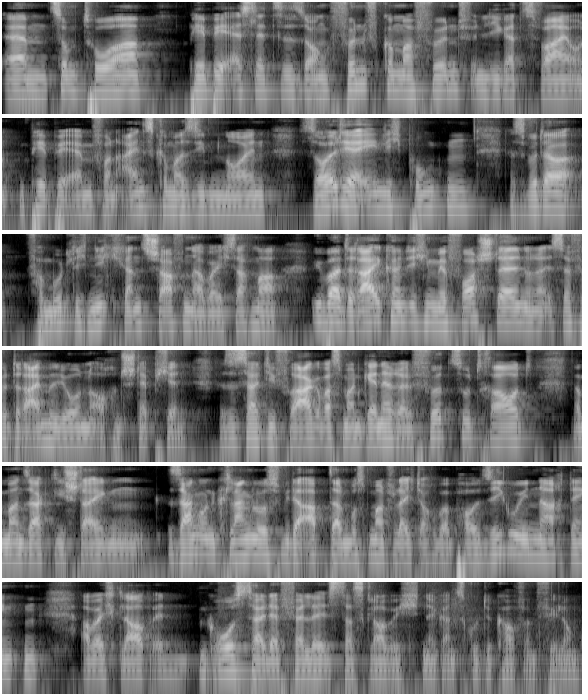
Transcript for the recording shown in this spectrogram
ähm, zum Tor PPS letzte Saison 5,5 in Liga 2 und ein PPM von 1,79. Sollte er ähnlich punkten. Das wird er vermutlich nicht ganz schaffen, aber ich sag mal, über drei könnte ich ihn mir vorstellen und dann ist er für drei Millionen auch ein Schnäppchen. Das ist halt die Frage, was man generell Fürth zutraut. Wenn man sagt, die steigen sang- und klanglos wieder ab, dann muss man vielleicht auch über Paul Seguin nachdenken. Aber ich glaube, einem Großteil der Fälle ist das, glaube ich, eine ganz gute Kaufempfehlung.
